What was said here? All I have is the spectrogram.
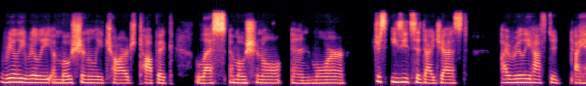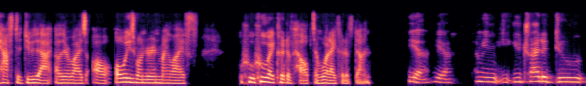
really, really emotionally charged topic less emotional and more just easy to digest. I really have to I have to do that. Otherwise, I'll always wonder in my life who who I could have helped and what I could have done. Yeah, yeah. I mean, you try to do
